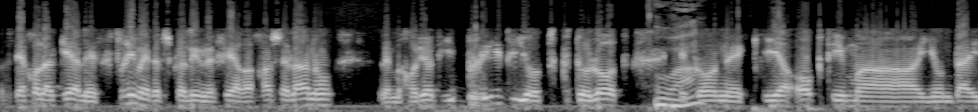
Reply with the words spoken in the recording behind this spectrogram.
וזה יכול להגיע ל-20,000 שקלים לפי הערכה שלנו למכוניות היברידיות גדולות, כגון אה, קיה אופטימה, יונדאי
